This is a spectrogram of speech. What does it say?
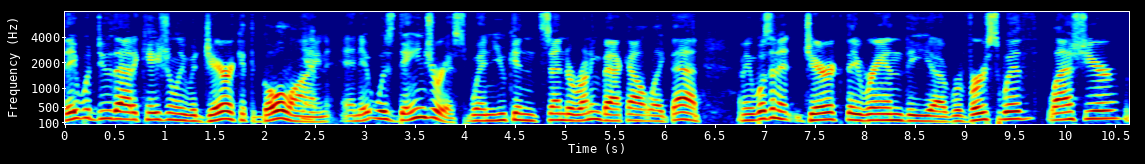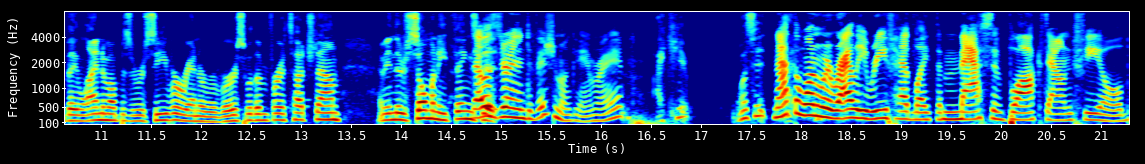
they would do that occasionally with Jerick at the goal line, yep. and it was dangerous when you can send a running back out like that. I mean, wasn't it Jerick they ran the uh, reverse with last year? They lined him up as a receiver, ran a reverse with him for a touchdown. I mean, there's so many things. That, that was during the divisional game, right? I can't. Was it not the one where Riley Reiff had like the massive block downfield?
